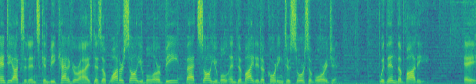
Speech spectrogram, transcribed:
Antioxidants can be categorized as A water-soluble or B fat-soluble and divided according to source of origin. Within the body, A.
